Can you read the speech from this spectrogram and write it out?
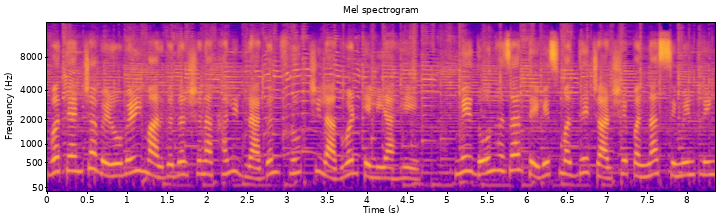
व त्यांच्या वेळोवेळी मार्गदर्शनाखाली ड्रॅगन फ्रूटची लागवड केली आहे. मे दोन हजार तेवीसमध्ये चारशे पन्नास सिमेंट रिंग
